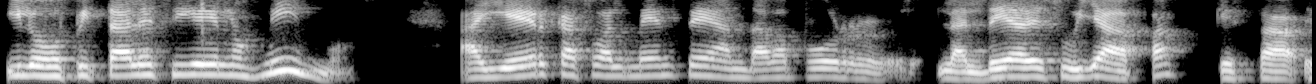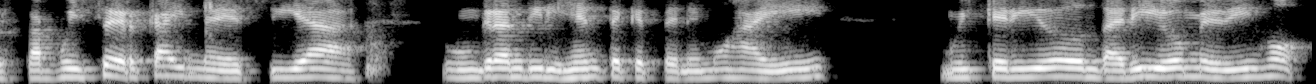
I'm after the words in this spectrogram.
y los hospitales siguen los mismos. Ayer casualmente andaba por la aldea de Suyapa, que está, está muy cerca, y me decía un gran dirigente que tenemos ahí, muy querido don Darío, me dijo,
